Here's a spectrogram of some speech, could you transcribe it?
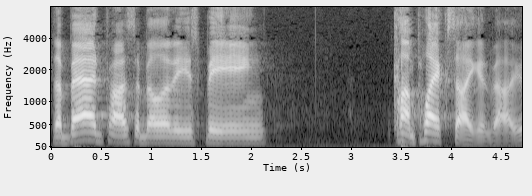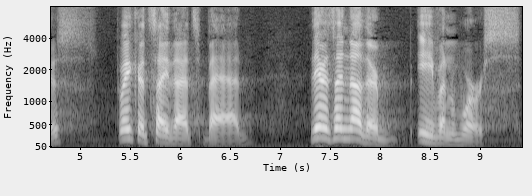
The bad possibilities being complex eigenvalues. We could say that's bad. There's another even worse.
